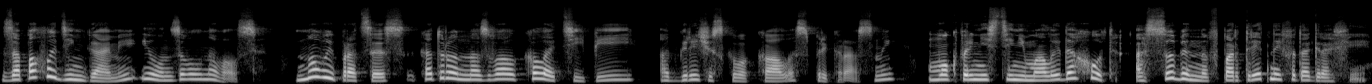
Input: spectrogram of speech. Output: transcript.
Запахло деньгами, и он заволновался. Новый процесс, который он назвал колотипией, от греческого «калос» – «прекрасный», мог принести немалый доход, особенно в портретной фотографии.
